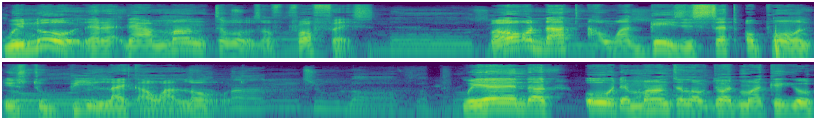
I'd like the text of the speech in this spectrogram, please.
we know there are, there are mantles of prophets. But all that our gaze is set upon is to be like our Lord. We hear that, oh, the mantle of George McEagle,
